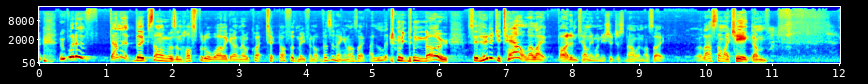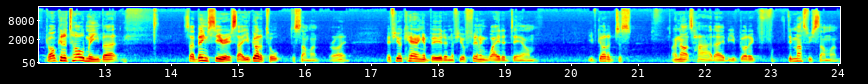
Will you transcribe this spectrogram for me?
we would have done it. Someone was in hospital a while ago, and they were quite ticked off with me for not visiting, and I was like, I literally didn't know. I said, who did you tell? They're like, oh, I didn't tell anyone. You should just know. And I was like, well, last time I checked, um, God could have told me, but so being serious, hey, you've got to talk to someone, right? If you're carrying a burden, if you're feeling weighted down, You've got to just, I know it's hard, eh, but you've got to, there must be someone.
